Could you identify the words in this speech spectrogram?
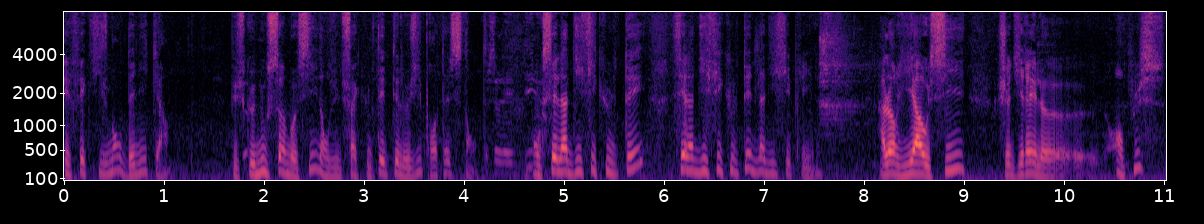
effectivement délicat. puisque nous sommes aussi dans une faculté de théologie protestante. Donc c'est la difficulté, c'est la difficulté de la discipline. Alors il y a aussi, je dirais, le, en plus,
